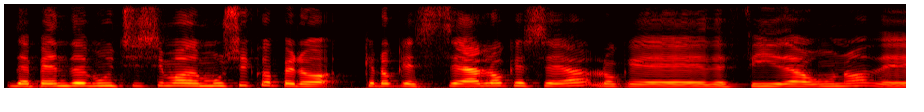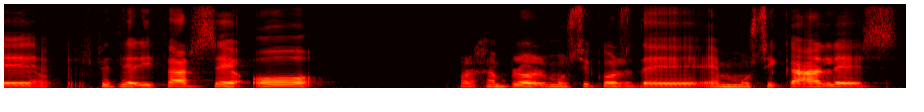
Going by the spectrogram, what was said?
depende muchísimo del músico, pero creo que sea lo que sea, lo que decida uno de especializarse o, por ejemplo, los músicos de, en musicales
